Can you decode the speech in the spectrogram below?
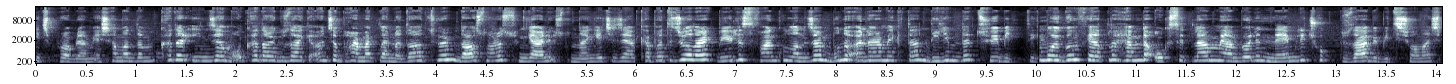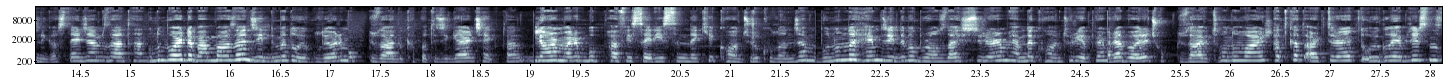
hiç problem yaşamadım. O kadar ince ama o kadar güzel ki önce parmaklarımla dağıtıyorum daha sonra süngerle üstünden geçeceğim. Kapatıcı olarak Beauty Fan kullanacağım. Bunu önermekten dilimde tüy bitti. Hem uygun fiyatlı hem de oksitlenmeyen böyle nemli çok güzel bir bitiş olan şimdi göstereceğim zaten. Bunu bu arada ben bazen cildime de uyguluyorum. Çok güzel bir kapatıcı gerçekten. Flormar'ın bu Puffy serisindeki kontürü kullanacağım. Bununla hem cildimi bronzlaştırıyorum hem de kontür yapıyorum. Ara böyle çok güzel bir tonu var. Kat kat arttırarak da uygulayabilirsiniz.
